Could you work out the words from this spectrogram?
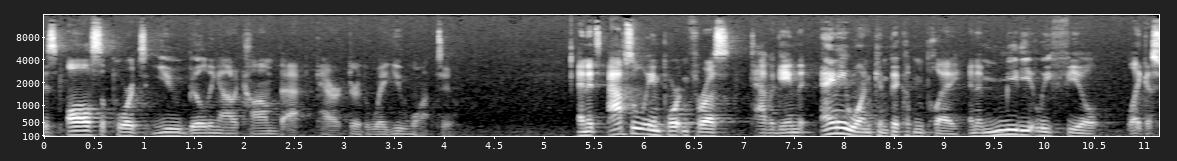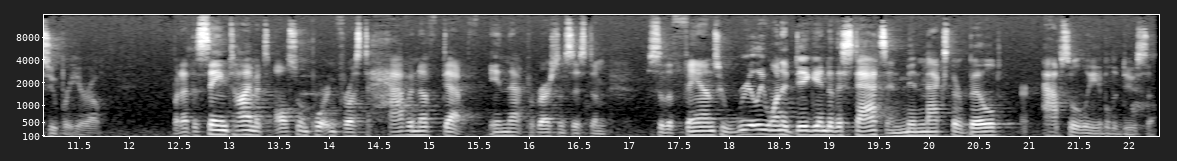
this all supports you building out a combat character the way you want to. And it's absolutely important for us to have a game that anyone can pick up and play and immediately feel like a superhero. But at the same time, it's also important for us to have enough depth in that progression system so the fans who really want to dig into the stats and min max their build are absolutely able to do so.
